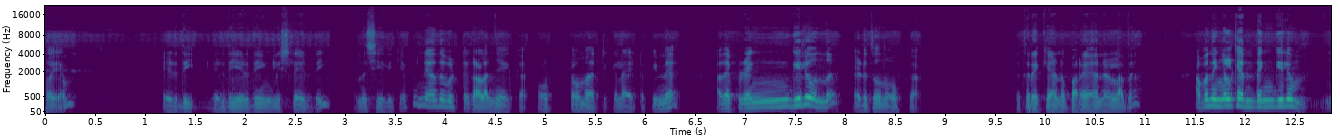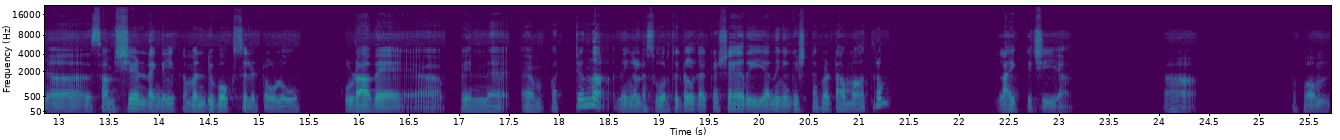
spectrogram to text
സ്വയം എഴുതി എഴുതി എഴുതി ഇംഗ്ലീഷിൽ എഴുതി ഒന്ന് ശീലിക്കുക പിന്നെ അത് വിട്ട് കളഞ്ഞേക്കുക ഓട്ടോമാറ്റിക്കലായിട്ട്. പിന്നെ അതെപ്പോഴെങ്കിലും ഒന്ന് എടുത്തു നോക്കുക ഇത്രയൊക്കെയാണ് പറയാനുള്ളത്. അപ്പോൾ നിങ്ങൾക്ക് എന്തെങ്കിലും സംശയം ഉണ്ടെങ്കിൽ കമന്റ് ബോക്സിൽ ഇട്ടോളൂ കൂടാതെ പിന്നെ പറ്റുന്ന നിങ്ങളുടെ സുഹൃത്തുക്കൾക്കൊക്കെ ഷെയർ ചെയ്യുക. നിങ്ങൾക്ക് ഇഷ്ടപ്പെട്ടാൽ മാത്രം ലൈക്ക് ചെയ്യുക. അപ്പം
